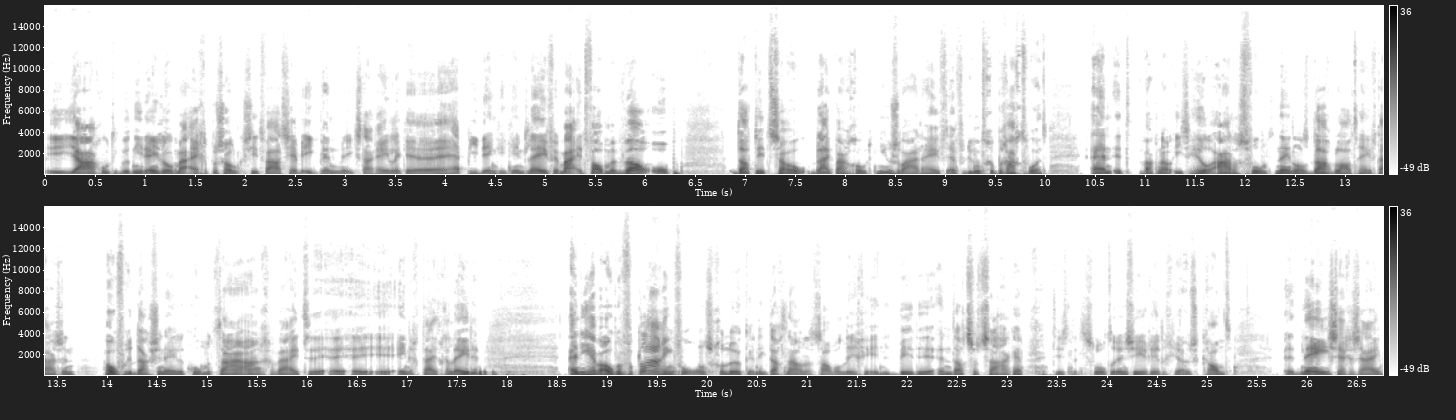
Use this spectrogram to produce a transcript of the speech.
ja, goed, ik wil het niet eens over mijn eigen persoonlijke situatie hebben. Ik, ben, ik sta redelijk uh, happy, denk ik, in het leven. Maar het valt me wel op dat dit zo blijkbaar grote nieuwswaarde heeft en voortdurend gebracht wordt. En het, wat ik nou iets heel aardigs vond, Nederlands Dagblad heeft daar zijn hoofdredactionele commentaar aan gewijd uh, enige tijd geleden. En die hebben ook een verklaring voor ons geluk. En ik dacht, nou, dat zal wel liggen in het bidden en dat soort zaken. Het is tenslotte een zeer religieuze krant. nee, zeggen zij.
